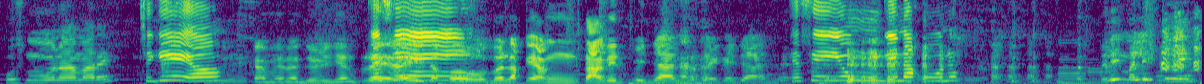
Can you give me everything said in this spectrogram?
Post mo muna, Mare. Sige, oh. Camera girl yan, pre. Kasi- Ay, nako, malaki ang talent pin yan. Patay ka dyan. Kasi yung ginakuna. Dali, mali ito eh.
